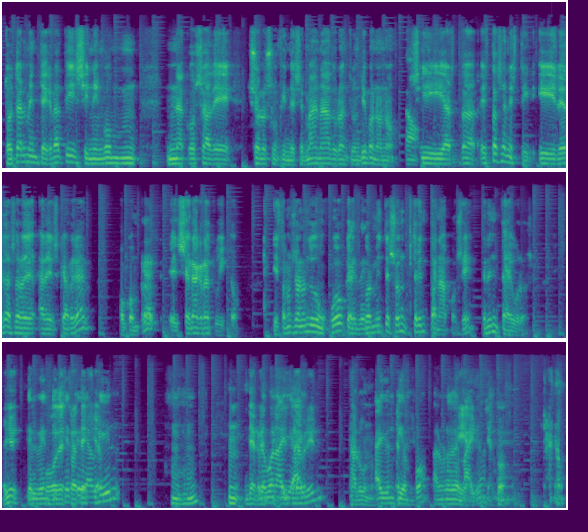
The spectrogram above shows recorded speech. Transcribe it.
totalmente gratis, sin ninguna cosa de solo es un fin de semana, durante un tiempo. No, no. No. Si hasta estás en Steam y le das a, a descargar o comprar, eh, será gratuito. Y estamos hablando de un juego que El actualmente son 30 napos, ¿eh? 30 euros. Oye, Del un juego 27 de, estrategia, abril mm, Del 27 Pero bueno, hay- de abril al 1. hay un de tiempo, mayo. al 1 de mayo. un tiempo. Claro.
